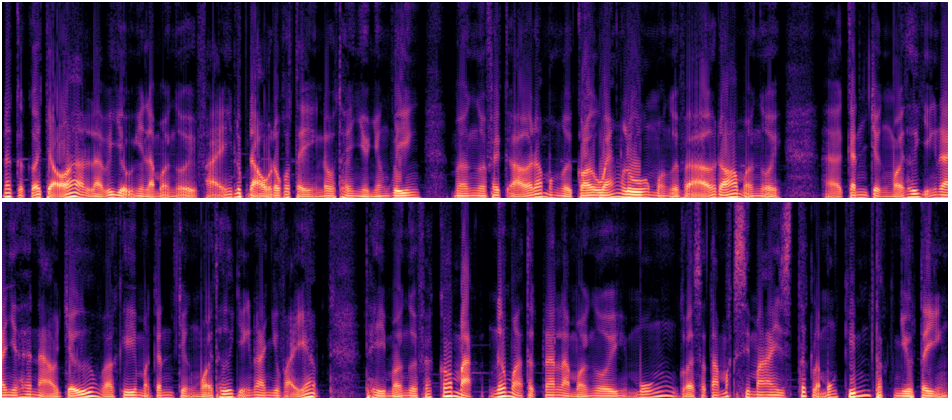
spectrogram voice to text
Nó cực ở chỗ là ví dụ như là mọi người phải lúc đầu đâu có tiền đâu thuê nhiều nhân viên. Mọi người phải ở đó mọi người coi quán luôn mọi người phải ở đó mọi người à, canh chừng mọi thứ diễn ra như thế nào chứ. Và khi mà canh chừng mọi thứ diễn ra như vậy á thì mọi người phải có mặt. Nếu mà thực ra là mọi người muốn gọi sao ta maximize tức là muốn kiếm thật nhiều tiền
